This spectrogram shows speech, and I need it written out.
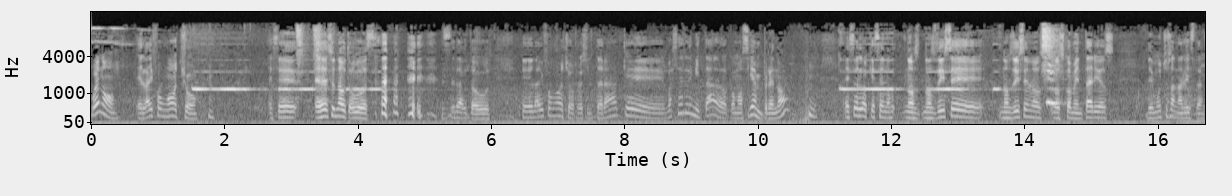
Bueno, el iPhone 8. Ese, ese es un autobús. es el autobús. El iPhone 8 resultará que va a ser limitado, como siempre, ¿no? Eso es lo que se nos, nos, nos dice, nos dicen los, los comentarios de muchos analistas.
